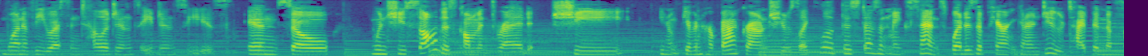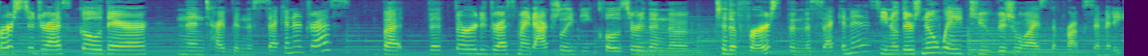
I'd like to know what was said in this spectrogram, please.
one of the US intelligence agencies. And so when she saw this comment thread, she you know, given her background, she was like, look, this doesn't make sense. What is a parent going to do? Type in the first address, go there, and then type in the second address? But the third address might actually be closer than the to the first than the second is. You know, there's no way to visualize the proximity.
